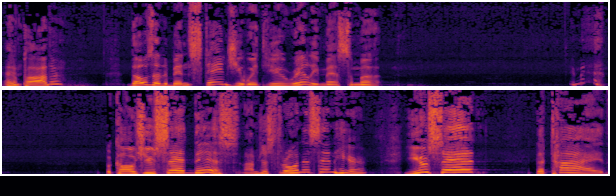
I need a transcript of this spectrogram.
And Father, those that have been stingy with you really mess them up. Amen. Because you said this, and I'm just throwing this in here. You said the tithe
